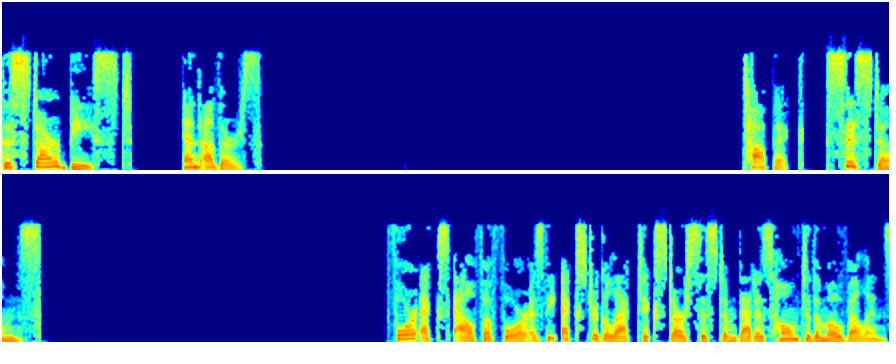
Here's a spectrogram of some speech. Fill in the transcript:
The Star Beast, and others. Topic. Systems 4X Alpha 4 is the extragalactic star system that is home to the Movellans,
